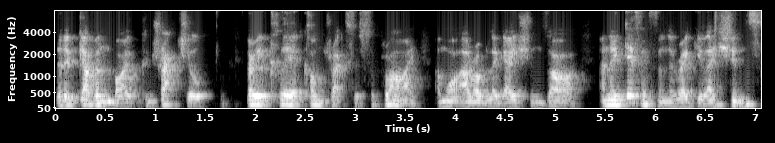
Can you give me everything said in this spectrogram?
that are governed by contractual very clear contracts of supply and what our obligations are. And they differ from the regulations,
